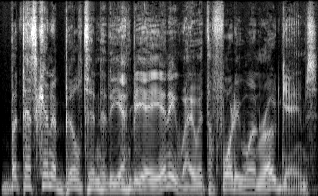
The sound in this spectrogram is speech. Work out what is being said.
But that's kind of built into the NBA anyway with the 41 road games.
